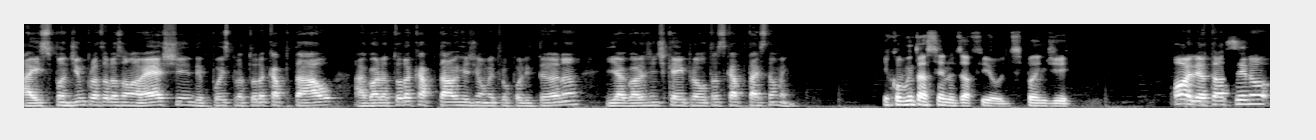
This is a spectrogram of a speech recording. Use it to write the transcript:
aí expandimos para toda a Zona Leste, depois para toda a capital, agora toda a capital e região metropolitana, e agora a gente quer ir para outras capitais também. E como está sendo o desafio de expandir? Olha, tá sendo,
